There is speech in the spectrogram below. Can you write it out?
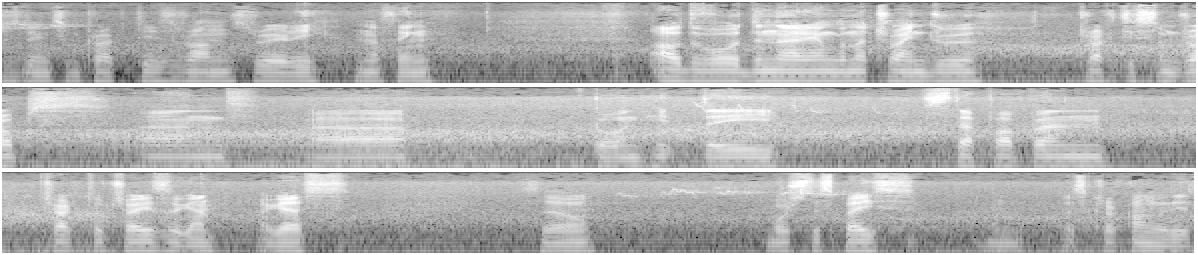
just doing some practice runs. Really, nothing out of ordinary. I'm gonna try and do practice some drops and uh, go and hit the step up and tractor trails again, I guess. So watch the space and let's crack on with it.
